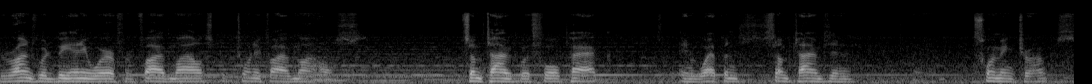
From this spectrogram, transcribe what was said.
The runs would be anywhere from five miles to 25 miles, sometimes with full pack in weapons, sometimes in swimming trunks.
